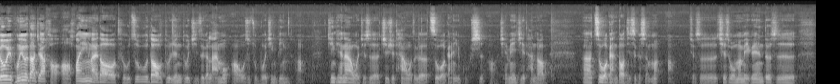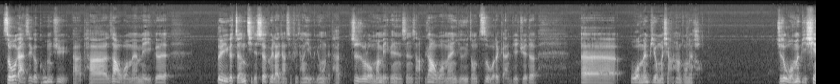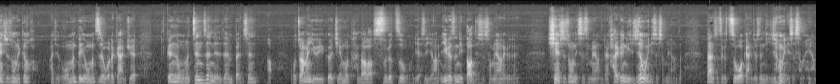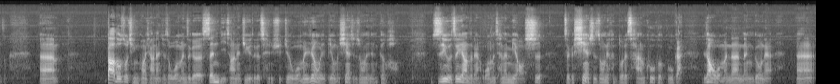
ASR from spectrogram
各位朋友，大家好啊！欢迎来到《投资悟道，渡人渡己》这个栏目啊！我是主播金兵啊。今天呢，我就是继续谈我这个自我感与股市啊。前面一集谈到了，啊，自我感到底是个什么啊？就是其实我们每个人都是，自我感是一个工具啊，它让我们每个对一个整体的社会来讲是非常有用的。它置入了我们每个人身上，让我们有一种自我的感觉，觉得，呃。我们比我们想象中的好，就是我们比现实中的更好啊！就是我们对我们自我的感觉，跟我们真正的人本身啊，我专门有一个节目谈到了四个自我，也是一样的。一个是你到底是什么样的一个人，现实中你是什么样子的，还有一个你认为你是什么样子。但是这个自我感就是你认为你是什么样子。嗯，大多数情况下呢，就是我们这个生理上呢就有这个程序，就是我们认为比我们现实中的人更好。只有这样子呢，我们才能藐视这个现实中的很多的残酷和骨感，让我们呢能够呢，嗯，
